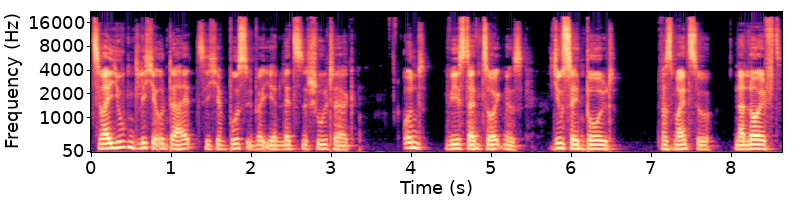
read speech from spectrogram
zwei Jugendliche unterhalten sich im Bus über ihren letzten Schultag. Und wie ist dein Zeugnis? Usain Bolt. Was meinst du? Na, läuft.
